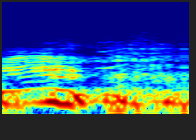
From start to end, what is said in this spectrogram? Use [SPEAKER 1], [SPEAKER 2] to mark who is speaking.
[SPEAKER 1] Wow. Ah.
